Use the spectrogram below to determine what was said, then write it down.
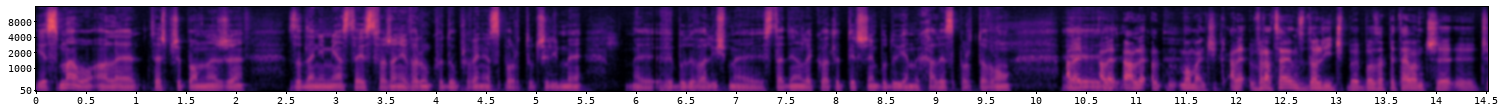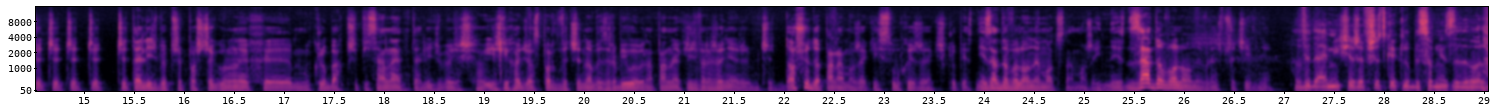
jest mało, ale też przypomnę, że zadaniem miasta jest stwarzanie warunków do uprawiania sportu, czyli my e, wybudowaliśmy stadion lekkoatletyczny, budujemy halę sportową. Ale, E, ale, ale, ale momencik, ale wracając do liczby, bo zapytałem, czy, y, czy, czy, czy, czy, czy te liczby przy poszczególnych klubach przypisane, te liczby, jeśli- chodzi o sport wyczynowy, zrobiły na panu jakieś wrażenie, że, czy doszły do pana może jakieś słuchy, że jakiś klub jest niezadowolony mocno, może inny jest zadowolony, wręcz przeciwnie. Wydaje mi się, że wszystkie kluby są niezadowolone,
